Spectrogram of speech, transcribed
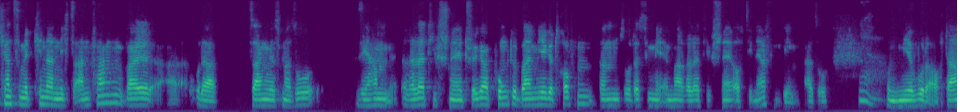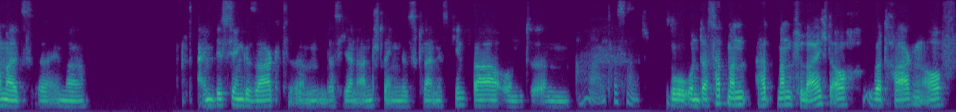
kannst du mit Kindern nichts anfangen, weil, äh, oder sagen wir es mal so, sie haben relativ schnell Triggerpunkte bei mir getroffen, ähm, so dass sie mir immer relativ schnell auf die Nerven gingen. Also ja, und mir wurde auch damals äh, immer ein bisschen gesagt, ähm, dass ich ein anstrengendes kleines Kind war und ähm, ah, interessant. So. Und das hat man, hat man vielleicht auch übertragen auf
